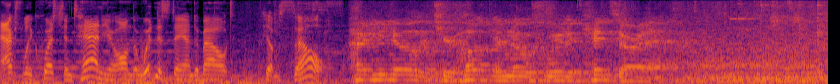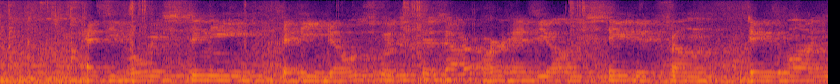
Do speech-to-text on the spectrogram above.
actually questioned Tanya on the witness stand about himself. How do you know that your husband knows where the kids are at? Has he voiced any that he knows where the kids are, or has he always stated from day one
